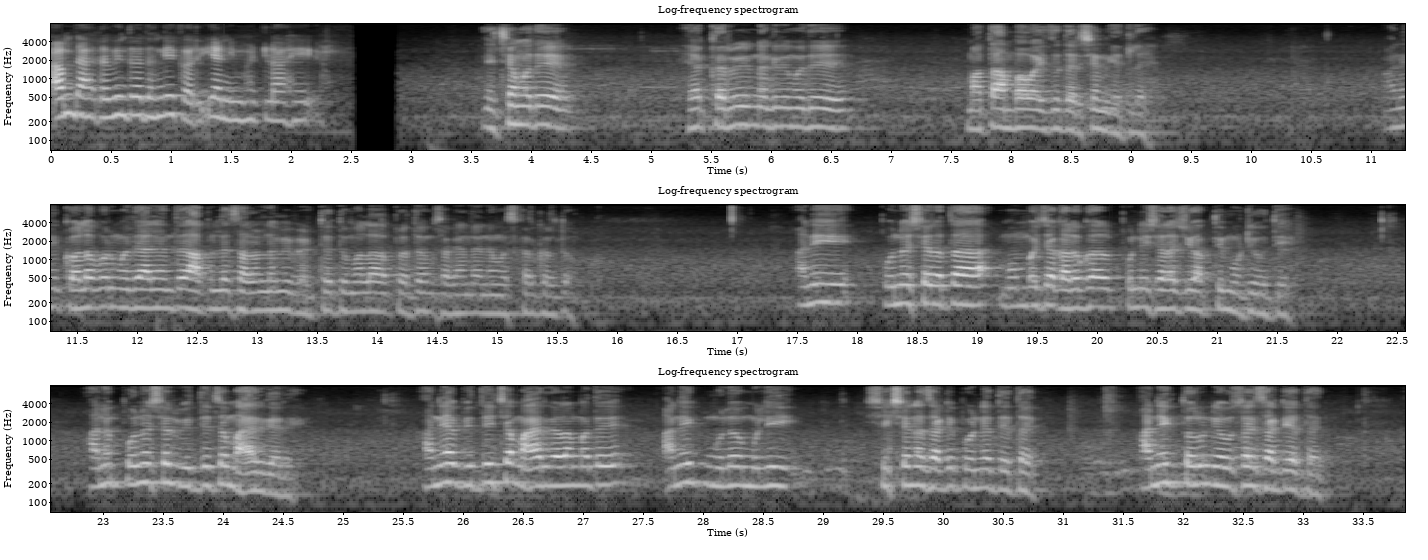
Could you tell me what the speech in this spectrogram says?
आमदार रवींद्र धंगेकर यांनी म्हटलं आहे. याच्यामध्ये ह्या करवीर नगरीमध्ये माता अंबाबाईचं दर्शन घेतलं आहे आणि कोल्हापूरमध्ये आल्यानंतर आपल्या सर्वांना मी भेटतो तुम्हाला प्रथम सगळ्यांना नमस्कार करतो. आणि पुणे शहर आता मुंबईच्या खालोखाल पुणे शहराची व्याप्ती मोठी होती. आणि पुणे शहर विद्येचं माहेरघर आहे. आणि या विद्येच्या माहेरघरामध्ये अनेक मुलं मुली शिक्षणासाठी पुण्यात येत आहेत. अनेक तरुण व्यवसायासाठी येत आहेत.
